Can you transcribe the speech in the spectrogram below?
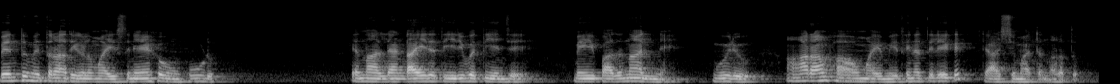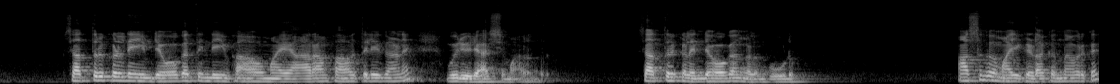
ബന്ധുമിത്രാദികളുമായി സ്നേഹവും കൂടും. എന്നാൽ രണ്ടായിരത്തി ഇരുപത്തിയഞ്ച് മെയ് പതിനാലിന് ഗുരു ആറാം ഭാവമായ മിഥുനത്തിലേക്ക് രാശിമാറ്റം നടത്തും. ശത്രുക്കളുടെയും രോഗത്തിന്റെയും ഭാവമായ ആറാം ഭാവത്തിലേക്കാണ് ഗുരുരാശി മാറുന്നത്. ശത്രുക്കളും രോഗങ്ങളും കൂടും. അസുഖമായി കിടക്കുന്നവർക്ക്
